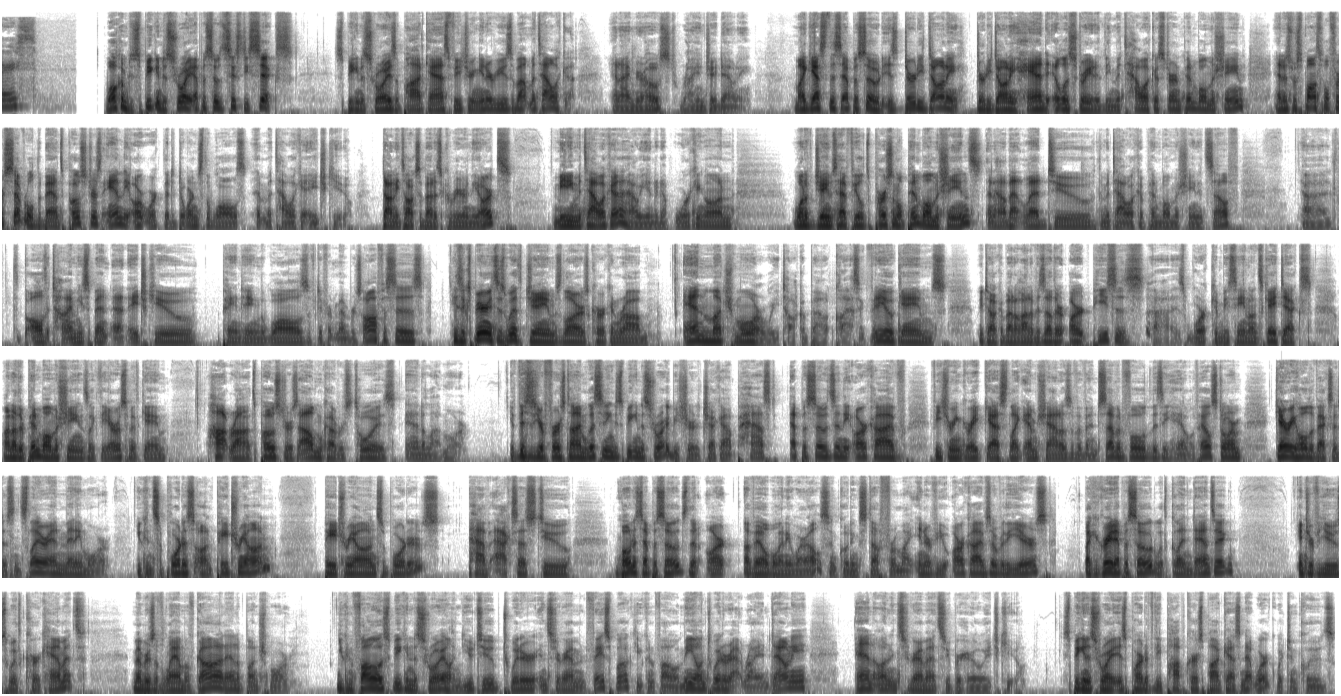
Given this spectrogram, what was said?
Curse. Welcome to Speak and Destroy, episode 66. Speak and Destroy is a podcast featuring interviews about Metallica, and I'm your host, Ryan J. Downey. My guest this episode is Dirty Donnie. Dirty Donnie hand illustrated the Metallica Stern pinball machine and is responsible for several of the band's posters and the artwork that adorns the walls at Metallica HQ. Donnie talks about his career in the arts, meeting Metallica, how he ended up working on one of James Hetfield's personal pinball machines, and how that led to the Metallica pinball machine itself. Uh, all the time he spent at HQ painting the walls of different members' offices, his experiences with James, Lars, Kirk, and Rob, and much more. We talk about classic video games. We talk about a lot of his other art pieces. Uh, his work can be seen on skate decks, on other pinball machines like the Aerosmith game, hot rods, posters, album covers, toys, and a lot more. If this is your first time listening to Speak and Destroy, be sure to check out past episodes in the archive featuring great guests like M. Shadows of Avenged Sevenfold, Lzzy Hale of Halestorm, Gary Holt of Exodus and Slayer, and many more. You can support us on Patreon. Patreon supporters have access to bonus episodes that aren't available anywhere else, including stuff from my interview archives over the years, like a great episode with Glenn Danzig, interviews with Kirk Hammett, members of Lamb of God, and a bunch more. You can follow Speak and Destroy on YouTube, Twitter, Instagram, and Facebook. You can follow me on Twitter at Ryan Downey and on Instagram at Superhero HQ. Speak and Destroy is part of the Pop Curse Podcast Network, which includes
